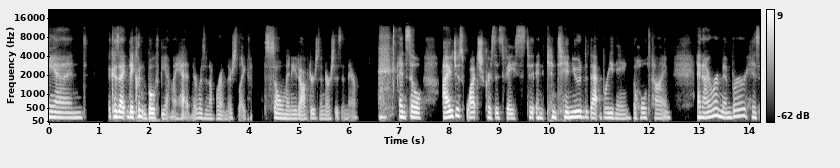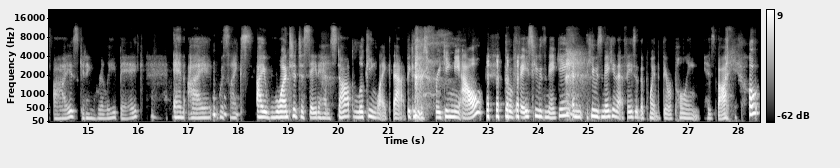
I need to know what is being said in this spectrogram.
And because I they couldn't both be at my head. There was enough room. There's like so many doctors and nurses in there. and so I just watched Chris's face to and continued that breathing the whole time. And I remember his eyes getting really big and I was like, I wanted to say to him, stop looking like that because it was freaking me out. The face he was making, and he was making that face at the point that they were pulling his body out.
